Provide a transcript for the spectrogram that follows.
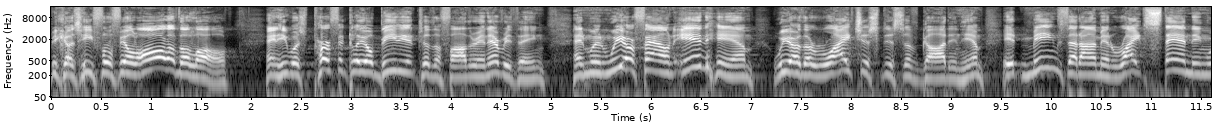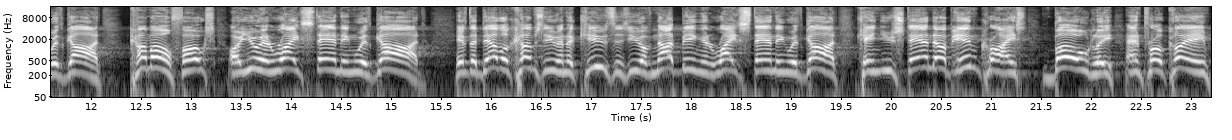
Because he fulfilled all of the law and he was perfectly obedient to the Father in everything. And when we are found in him, we are the righteousness of God in him. It means that I'm in right standing with God. Come on, folks, are you in right standing with God? If the devil comes to you and accuses you of not being in right standing with God, can you stand up in Christ boldly and proclaim,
